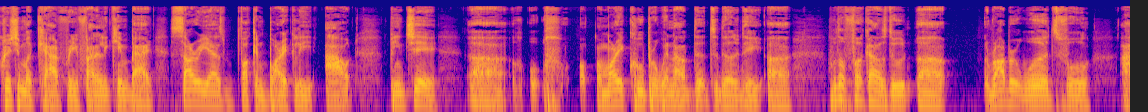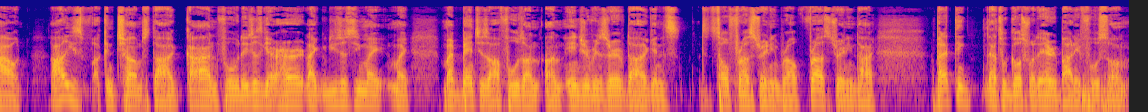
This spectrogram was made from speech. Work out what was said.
Christian McCaffrey finally came back. Sorry ass fucking Barkley out. Pinche uh, Amari Cooper went out the, to the other day. Uh, who the fuck else, dude? Uh, Robert Woods, fool, out. All these fucking chumps, dog, gone, fool. They just get hurt. Like you just see my my my bench is all fools on on injured reserve, dog, and it's, it's so frustrating, bro. Frustrating, dog. But I think that's what goes for everybody, fool. So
